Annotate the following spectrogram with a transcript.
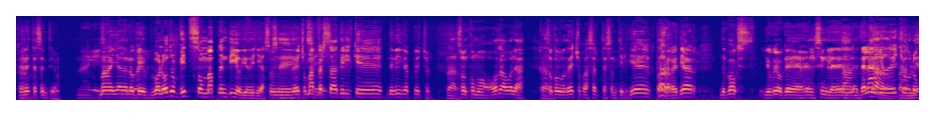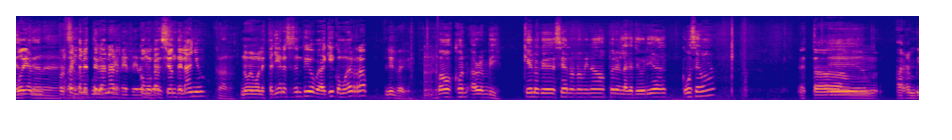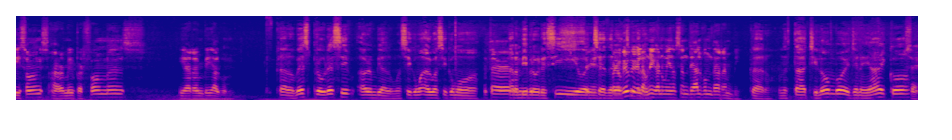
Claro. este sentido. Nada que Más allá de lo que... Igual, Los otros beats son más prendidos, yo diría. Son Sí, de hecho más sí. versátil que The Bigger Picture. Claro. Son como otra ola. Claro. Son como de hecho para hacerte sentir bien, para Claro. carretear. The Box, yo creo que es el single del, del año, claro, de hecho, lo podían tiene- perfectamente claro. ganar como canción del año. Claro. No me molestaría en ese sentido, pero aquí como es rap, Lil Baby. Vamos con RB. ¿Qué es lo que decían los nominados, pero en la categoría. ¿Cómo se llama? Está Eh, R&B Songs, R&B Performance y R&B Album. Claro, Best Progressive RB Album. Así como, algo así como Este- RB progresivo, Sí, etcétera. Pero creo que es la única nominación de álbum de R&B. Claro, donde está Chilombo, Jenny Aiko, Sí.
